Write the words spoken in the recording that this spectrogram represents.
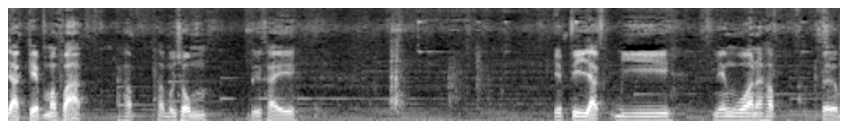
อยากเก็บมาฝากนะครับท่านผู้ชมหรือใคร เอฟซีอยากมีเลี้ยงวัวนะครับ เสริม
